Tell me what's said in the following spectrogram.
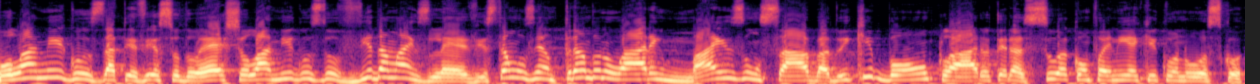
Olá, amigos da TV Sudoeste, olá, amigos do Vida Mais Leve. Estamos entrando no ar em mais um sábado e que bom, claro, ter a sua companhia aqui conosco.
